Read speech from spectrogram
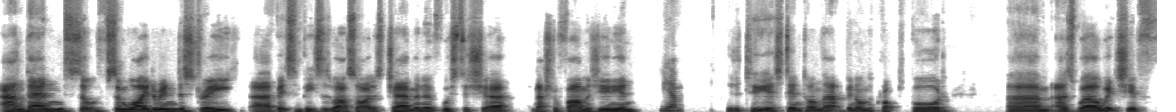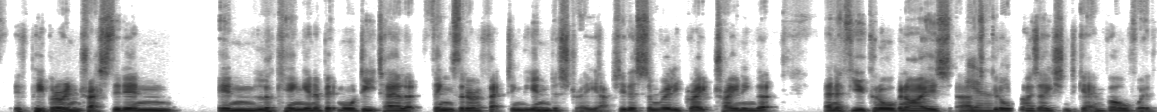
And then sort of some wider industry uh, bits and pieces as well. So I was chairman of Worcestershire National Farmers Union. Yeah. Did a two year stint on that. Been on the crops board um, as well. Which if if people are interested in in looking in a bit more detail at things that are affecting the industry. Actually, there's some really great training that NFU can organise. Uh, yeah. It's a good organisation to get involved with.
